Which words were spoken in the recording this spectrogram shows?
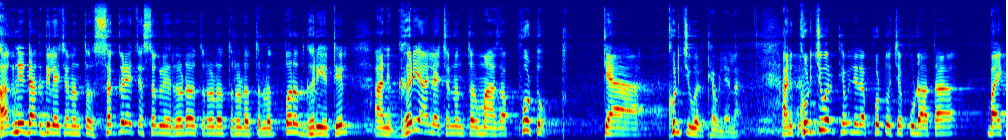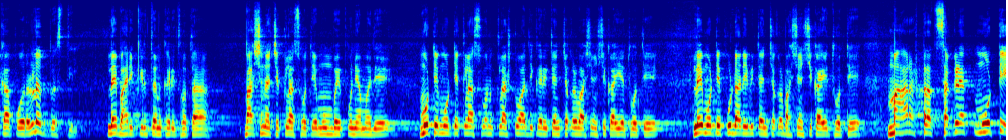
आग्नी डाग दिल्याच्या नंतर सगळ्याच्या सगळे रडत रडत रडत रडत परत घरी येतील आणि घरी आल्याच्यानंतर माझा फोटो त्या खुर्चीवर ठेवलेला. आणि खुर्चीवर ठेवलेल्या फोटोच्या पुढं आता बायका पोरं रडत बसतील. लय भारी कीर्तन करीत होता. भाषणाचे क्लास होते मुंबई पुण्यामध्ये. मोठे मोठे क्लास वन क्लास टू अधिकारी त्यांच्याकडे भाषण शिकाय येत होते. लय मोठे पुढारी बी त्यांच्याकडे भाषण शिकाय येत होते. महाराष्ट्रात सगळ्यात मोठे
